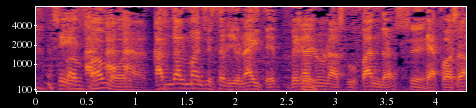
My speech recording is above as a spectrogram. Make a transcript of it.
sí, al, favor. al camp del Manchester United venen Sí. unes bufandes Sí. que posa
